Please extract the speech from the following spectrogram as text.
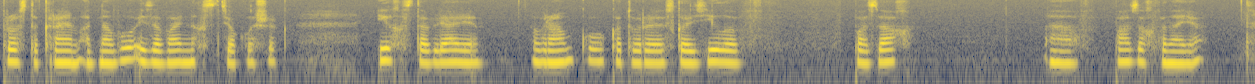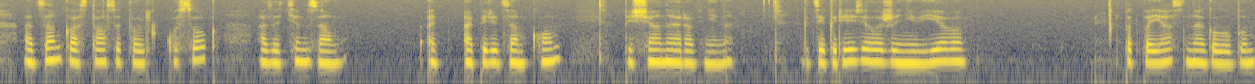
просто краем одного из овальных стеклышек. Их вставляли в рамку, которая скользила в пазах, э, в пазах фонаря. От замка остался только кусок, а затем зам, а, а перед замком песчаная равнина, где грезила Женевьева, подпоясанная голубым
